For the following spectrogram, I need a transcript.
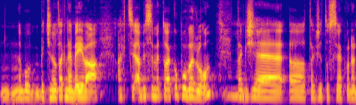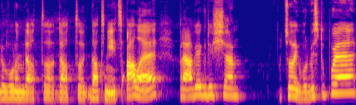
nebo většinou tak nebejvá a chci, aby se mi to jako povedlo, mm. takže, uh, takže to si jako nedovolím dát, dát, dát nic, ale právě když eh, člověk odvystupuje,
